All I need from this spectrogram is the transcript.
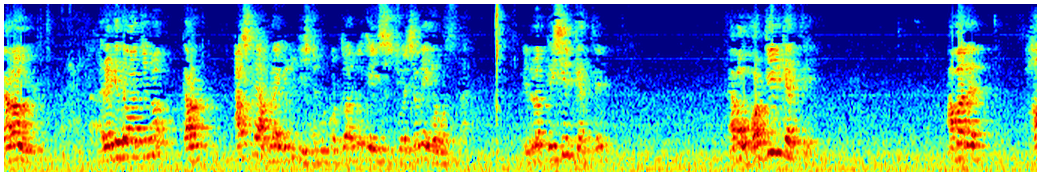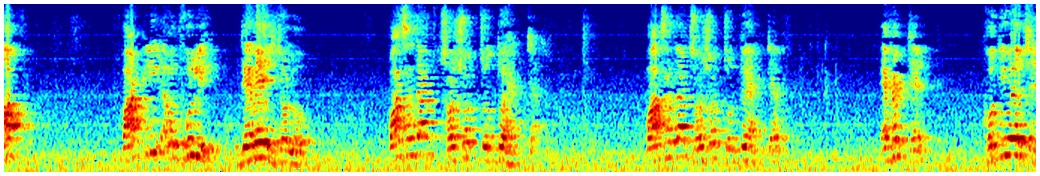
কারণ রেখে দেওয়ার জন্য, কারণ আসলে আমরা এগুলো ডিস্ট্রিবিউট করতে পারব এই সিচুয়েশনে এই অবস্থায়। এগুলো কৃষির ক্ষেত্রে এবং হটির ক্ষেত্রে আমাদের হাফ পার্টলি এবং ফুললি ড্যামেজ হলো পাঁচ হাজার ছশো চোদ্দ হেক্টর। পাঁচ হাজার ছশো চোদ্দ হেক্টর এফেক্টেড ক্ষতি হয়েছে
